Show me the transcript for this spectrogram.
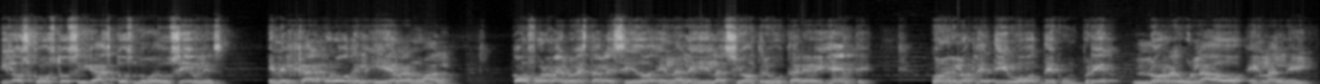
y los costos y gastos no deducibles, en el cálculo del IR anual, conforme a lo establecido en la legislación tributaria vigente, con el objetivo de cumplir lo regulado en la ley.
